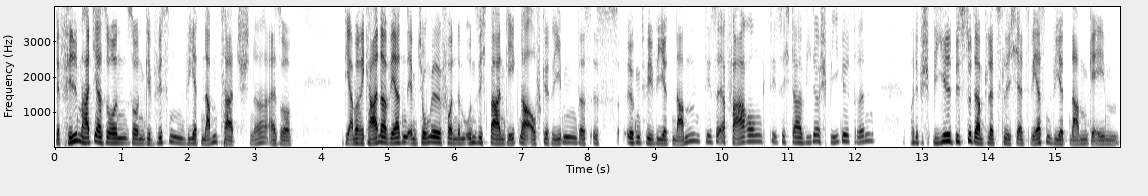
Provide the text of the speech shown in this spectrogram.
Der Film hat ja so, ein, so einen gewissen Vietnam-Touch. Ne? Also die Amerikaner werden im Dschungel von einem unsichtbaren Gegner aufgerieben. Das ist irgendwie Vietnam, diese Erfahrung, die sich da widerspiegelt drin. Und im Spiel bist du dann plötzlich, als wäre es ein Vietnam-Game,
